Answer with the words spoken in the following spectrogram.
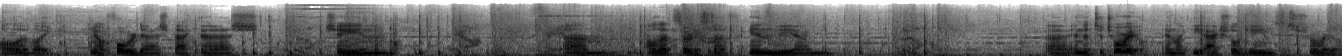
all of like, you know, forward dash, back dash, chain, um, all that sort of stuff in the um, uh, in the tutorial and like the actual game's tutorial.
